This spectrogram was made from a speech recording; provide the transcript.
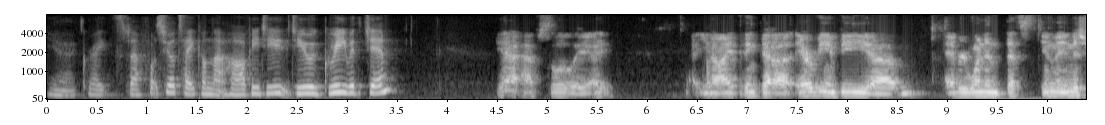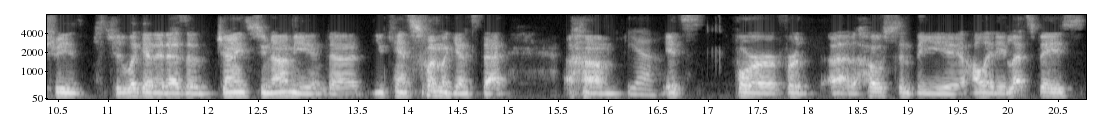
Yeah, great stuff. What's your take on that, Harvey? Do you do you agree with Jim? Yeah, absolutely. I, you know, I think uh, Airbnb, um, everyone in, that's in the industry should look at it as a giant tsunami, and uh, you can't swim against that. Um, yeah, it's for for uh, the hosts in the holiday let space.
